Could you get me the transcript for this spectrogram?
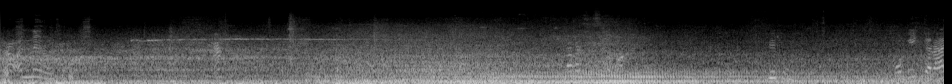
เอาอันหนึ่งอะเราไปซื้อเหรอ โอ้บิ๊กก็ได้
